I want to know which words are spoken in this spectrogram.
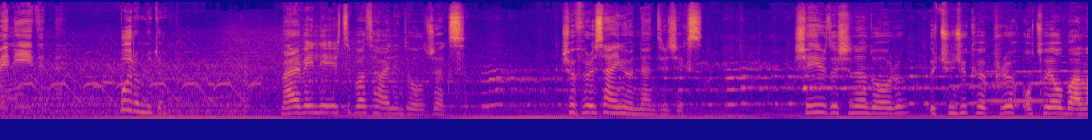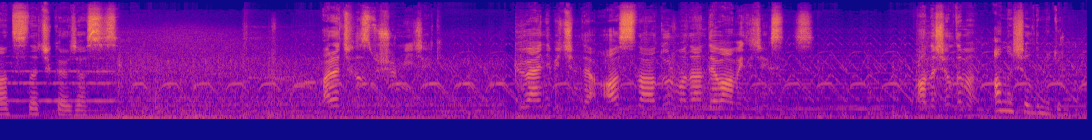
beni iyi dinle. Buyurun müdürüm. Merve ile irtibat halinde olacaksın. Şoförü sen yönlendireceksin. Şehir dışına doğru üçüncü köprü otoyol bağlantısına çıkaracağız sizi. Araç hız düşürmeyecek. Güvenli biçimde asla durmadan devam edeceksiniz. Anlaşıldı mı? Anlaşıldı müdürüm.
